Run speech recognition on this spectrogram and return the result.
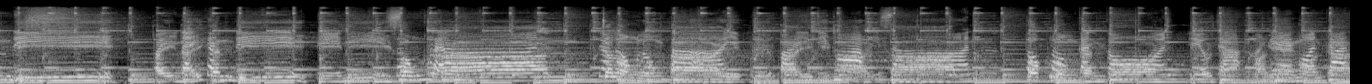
กันดี ไปไหนกันดี ปีนี้สงกรานต์จะลองลงใต้หรือไปที่ภาคอีสาน ตกลงกันก่อน เดี๋ยวจะมาแง่งอนกัน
